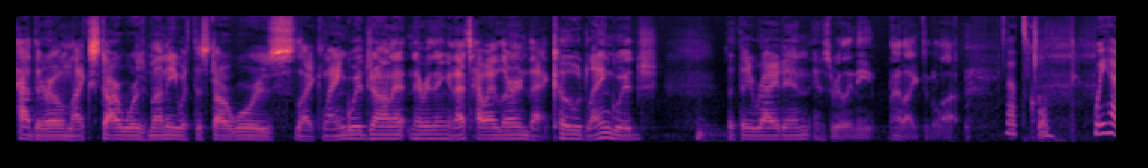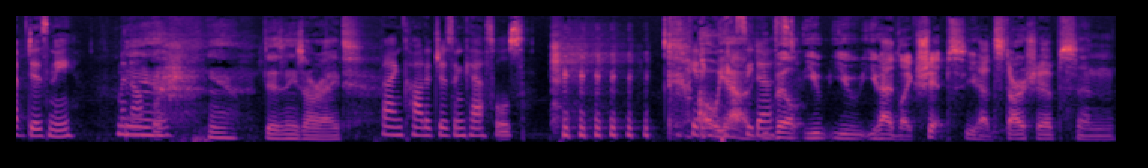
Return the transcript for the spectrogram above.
had their own like Star Wars money with the Star Wars like language on it and everything. And that's how I learned that code language that they write in. It was really neat. I liked it a lot. That's cool. We have Disney Monopoly, Yeah, Disney's all right. buying cottages and castles. Getting Oh yeah, pixie you built you you you had like ships. You had starships and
